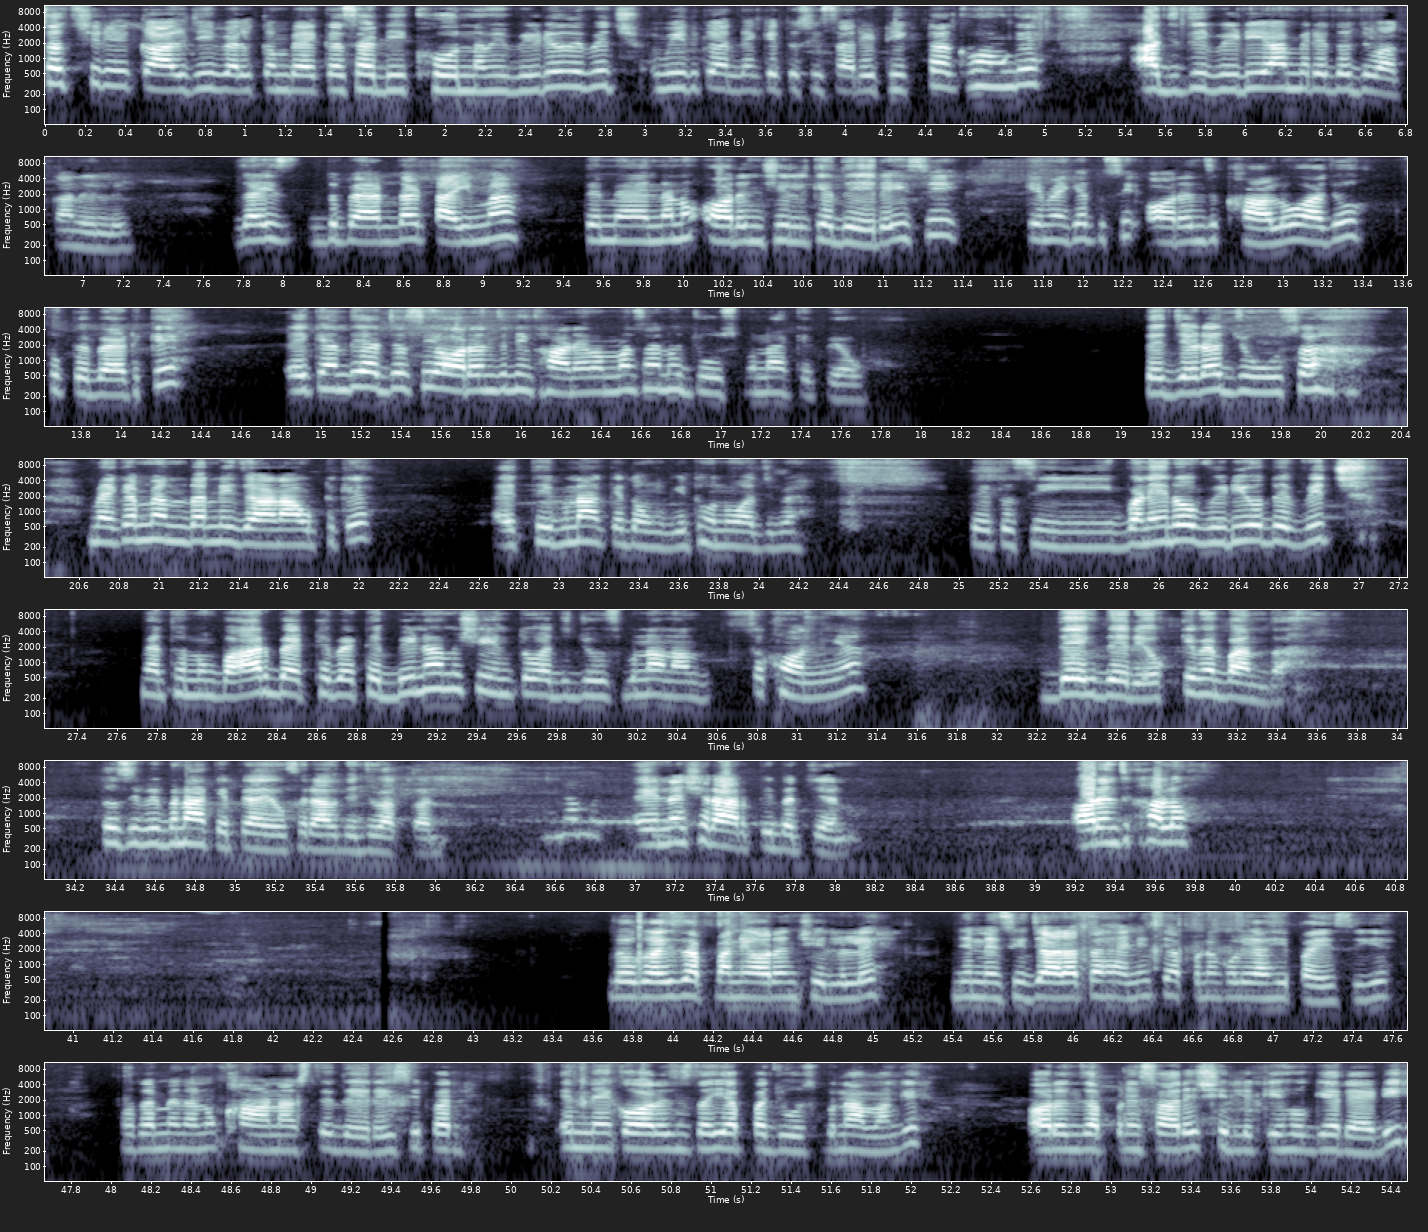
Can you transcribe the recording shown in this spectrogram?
ਸਤਿ ਸ਼੍ਰੀ ਅਕਾਲ ਜੀ welcome back ਹੈ ਸਾਡੀ ਇੱਕ ਹੋਰ ਨਵੀਂ ਵੀਡੀਓ ਦੇ ਵਿੱਚ। ਉਮੀਦ ਕਰਦੇ ਹਾਂ ਕਿ ਤੁਸੀਂ ਸਾਰੇ ਠੀਕ ਠਾਕ ਹੋਵੋਗੇ। ਅੱਜ ਦੀ ਵੀਡੀਓ ਆ ਮੇਰੇ ਦੋ ਜਵਾਕਾਂ ਦੇ ਲਈ। ਗਾਇਸ ਦੁਪਹਿਰ ਦਾ ਟਾਈਮ ਆ ਤੇ ਮੈਂ ਇਹਨਾਂ ਨੂੰ ਔਰੰਜ ਛਿਲ ਕੇ ਦੇ ਰਹੀ ਸੀ ਕਿ ਮੈਂ ਕਿਹਾ ਤੁਸੀਂ ਔਰੰਜ ਖਾ ਲਓ ਆਜੋ ਧੁੱਪੇ ਬੈਠ ਕੇ। ਇਹ ਕਹਿੰਦੇ ਅੱਜ ਅਸੀਂ ਔਰੰਜ ਨਹੀਂ ਖਾਣੇ, ਮੰਮਾ ਸਾਨੂੰ ਜੂਸ ਬਣਾ ਕੇ ਪਿਆਓ। ਤੇ ਜਿਹੜਾ ਜੂਸ ਆ, ਮੈਂ ਕਿਹਾ ਮੈਂ ਅੰਦਰ ਨਹੀਂ ਜਾਣਾ ਉੱਠ ਕੇ। ਇੱਥੇ ਬਣਾ ਕੇ ਦਊਂਗੀ ਤੁਹਾਨੂੰ ਅੱਜ ਮੈਂ। ਤੇ ਤੁਸੀਂ ਬਣੇ ਰਹੋ ਵੀਡੀਓ ਦੇ ਵਿੱਚ। ਮੈਂ ਤੁਹਾਨੂੰ ਬਾਹਰ ਬੈਠੇ ਬੈਠੇ ਬਿਨਾ ਮਸ਼ੀਨ ਤੋਂ ਅੱਜ ਜੂਸ ਬਣਾਉਣਾ ਸਿਖਾਉਣੀ ਆ। ਦੇਖਦੇ ਰਹੋ ਕਿਵੇਂ ਬਣਦਾ। ਤੁਸੀਂ ਵੀ ਬਣਾ ਕੇ ਪਿਆਇਓ ਫਿਰ ਆਪਦੇ ਜਵਾਕਾਂ ਨੂੰ। ਇਹਨਾਂ ਸ਼ਰਾਰਤੀ ਬੱਚਿਆਂ ਨੂੰ। ਔਰੰਜ ਖਾ ਲਓ। ਲੋ ਗਾਇਜ਼ ਆਪਾਂ ਨੇ ਔਰੰਜ ਛਿੱਲ ਲਏ। ਜਿੰਨੇ ਸੀ ਜ਼ਿਆਦਾ ਤਾਂ ਹੈ ਨਹੀਂ ਸੀ, ਆਪਣੇ ਕੋਲ ਆਹੀ ਪਏ ਸੀਗੇ। ਉਹ ਤਾਂ ਮੈਂ ਇਹਨਾਂ ਨੂੰ ਖਾਣ ਵਾਸਤੇ ਦੇ ਰਹੀ ਸੀ, ਪਰ ਇੰਨੇ ਕੁ ਔਰੰਜ ਦਾ ਹੀ ਆਪਾਂ ਜੂਸ ਬਣਾਵਾਂਗੇ। ਔਰੰਜ ਆਪਣੇ ਸਾਰੇ ਛਿੱਲ ਕੇ ਹੋ ਗਿਆ ਰੈਡੀ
